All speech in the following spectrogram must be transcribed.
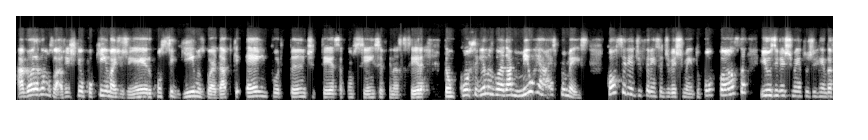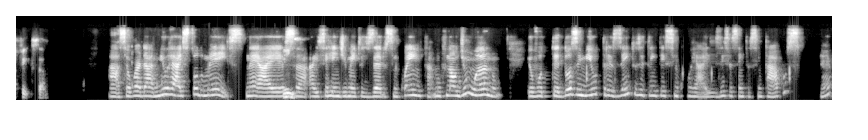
Agora, vamos lá, a gente tem um pouquinho mais de dinheiro, conseguimos guardar, porque é importante ter essa consciência financeira. Então, conseguimos guardar mil reais por mês. Qual seria a diferença de investimento poupança e os investimentos de renda fixa? Ah, se eu guardar mil reais todo mês, né, a, essa, a esse rendimento de 0,50, no final de um ano, eu vou ter R$ 12.335,60, né?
